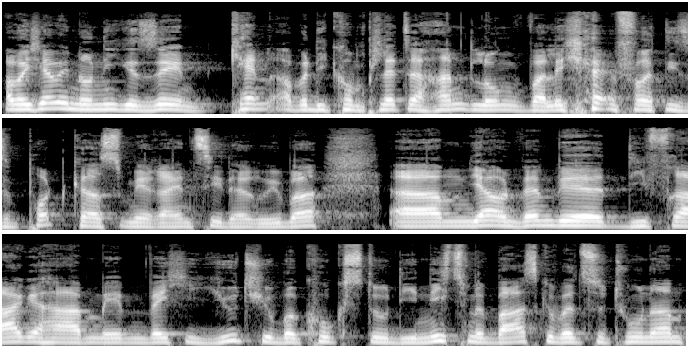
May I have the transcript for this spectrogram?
Aber ich habe ihn noch nie gesehen, kenne aber die komplette Handlung, weil ich einfach diese Podcasts mir reinziehe darüber. Ähm, ja, und wenn wir die Frage haben, eben, welche YouTuber guckst du, die nichts mit Basketball zu tun haben,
